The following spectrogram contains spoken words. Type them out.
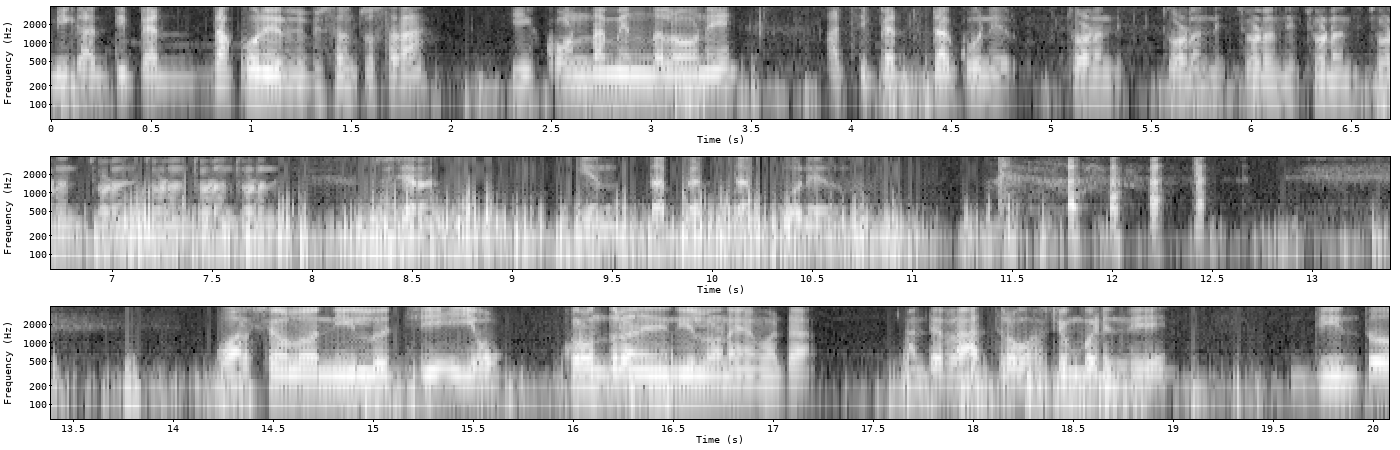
మీకు అతి పెద్ద కోనేరు చూపిస్తాను. చూస్తారా? ఈ కొండ మీదలోనే అతి పెద్ద కోనేరు. చూడండి చూడండి చూడండి చూడండి చూడండి చూడండి చూడండి చూడండి చూడండి. చూసారా? ఎంత పెద్ద కోనేరు. వర్షంలో నీళ్ళు వచ్చి ఈ ఒక్కరొంతులోనే నీళ్ళు ఉన్నాయన్నమాట అంటే రాత్రి వర్షం పడింది. దీంతో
